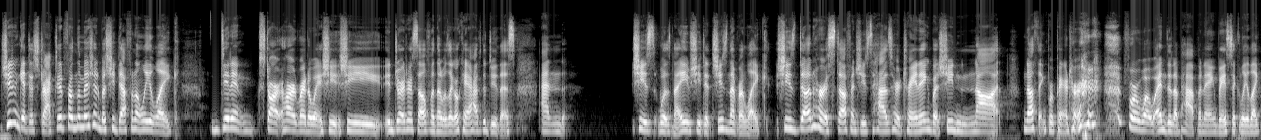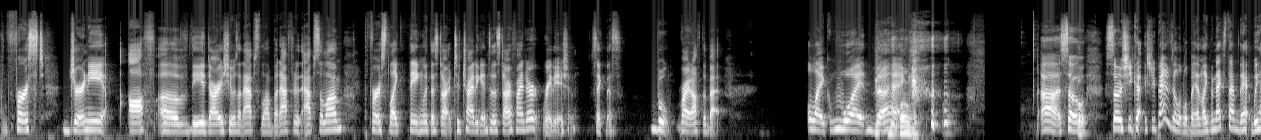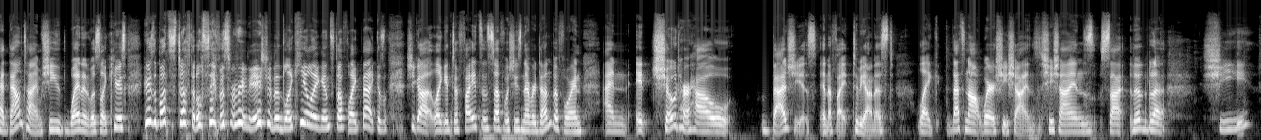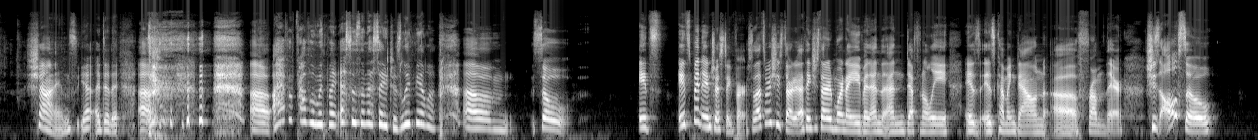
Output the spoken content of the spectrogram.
she didn't get distracted from the mission but she definitely like didn't start hard right away. She she enjoyed herself and then was like okay i have to do this. And she's was naive. She did she's never like she's done her stuff and she's has her training but she not nothing prepared her for what ended up happening. Basically like first journey off of the Adari she was on Absalom but after Absalom first like thing with the star to try to get into the Starfinder radiation sickness. Boom right off the bat. Like what the heck. Uh, so so she she panicked a little bit, and like the next time they, we had downtime, she went and was like, "Here's here's a bunch of stuff that'll save us from radiation and like healing and stuff like that." Because she got like into fights and stuff which she's never done before, and and it showed her how bad she is in a fight. To be honest, like that's not where she shines. She shines. Si- blah, blah, blah. She shines. Yeah, I did it. Uh, uh, I have a problem with my S's and SHs. Leave me alone. Um, so it's it's been interesting for her. So that's where she started. I think she started more naive and and, and definitely is is coming down uh, from there. She's also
